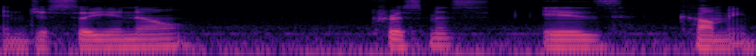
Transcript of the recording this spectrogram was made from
And just so you know, Christmas is coming.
